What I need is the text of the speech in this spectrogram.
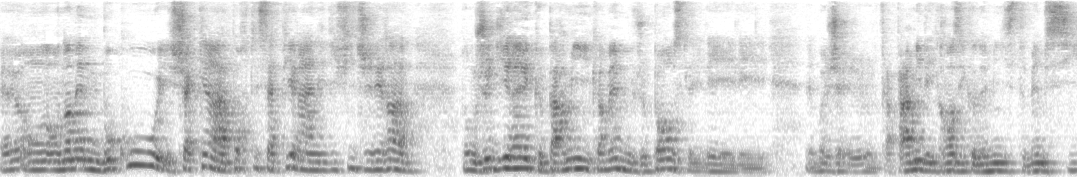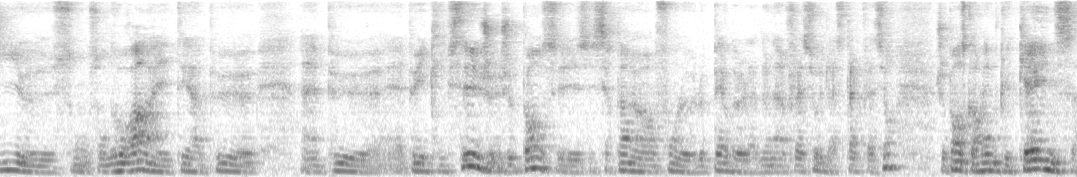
Euh, on, en aime beaucoup et chacun a apporté sa pierre à un édifice général. Donc je dirais que parmi, quand même, je pense, les, parmi les grands économistes, même si euh, son, aura a été un peu, euh, un peu, un peu éclipsée, je, pense, et certains en font le, père de l'inflation et de la stagflation, je pense quand même que Keynes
